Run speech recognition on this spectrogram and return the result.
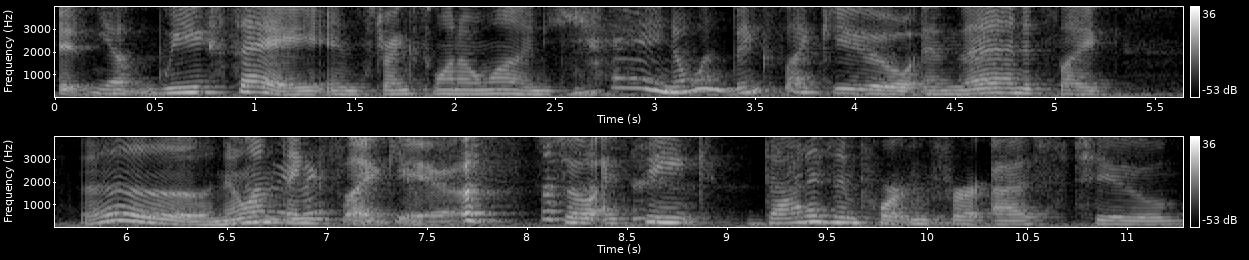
it, yep. we say in Strengths 101, yay, no one thinks like you. And then it's like, oh, no Nobody one thinks like, like you. so I think that is important for us to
